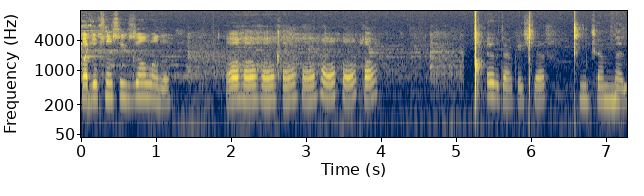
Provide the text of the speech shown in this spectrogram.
Kar 98 almadı. Ha ha ha ha ha ha ha ha. Evet arkadaşlar. Mükemmel.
